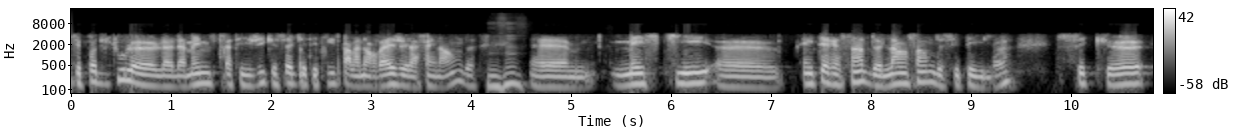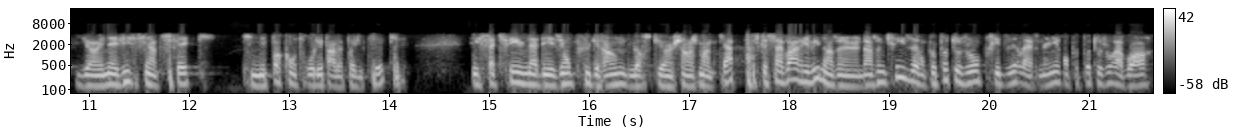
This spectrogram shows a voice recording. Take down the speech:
c'est pas du tout le, la, la, même stratégie que celle qui a été prise par la Norvège et la Finlande. Mhm. Euh, mais ce qui est intéressant de l'ensemble de ces pays-là, c'est qu'il y a un avis scientifique qui n'est pas contrôlé par le politique. Et ça crée une adhésion plus grande lorsqu'il y a un changement de cap, parce que ça va arriver dans, un, dans une crise. On peut pas toujours prédire l'avenir, on peut pas toujours avoir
